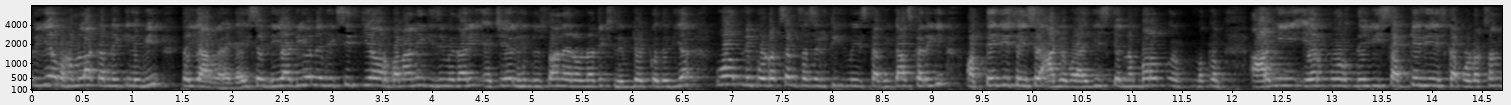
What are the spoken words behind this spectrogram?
तो ये अब हमला करने के लिए भी तैयार रहेगा। इसे डीआरडीओ ने विकसित किया और बनाने की ज़िम्मेदारी एचएएल हिंदुस्तान एरोनॉटिक्स लिमिटेड को दे दिया। वो अपनी प्रोडक्शन फैसिलिटीज़ में इसका विकास करेगी और तेज़ी से इसे आगे बढ़ाएगी। इसके नंबर मतलब आर्मी एयरफोर्स नेवी सबके लिए इसका प्रोडक्शन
